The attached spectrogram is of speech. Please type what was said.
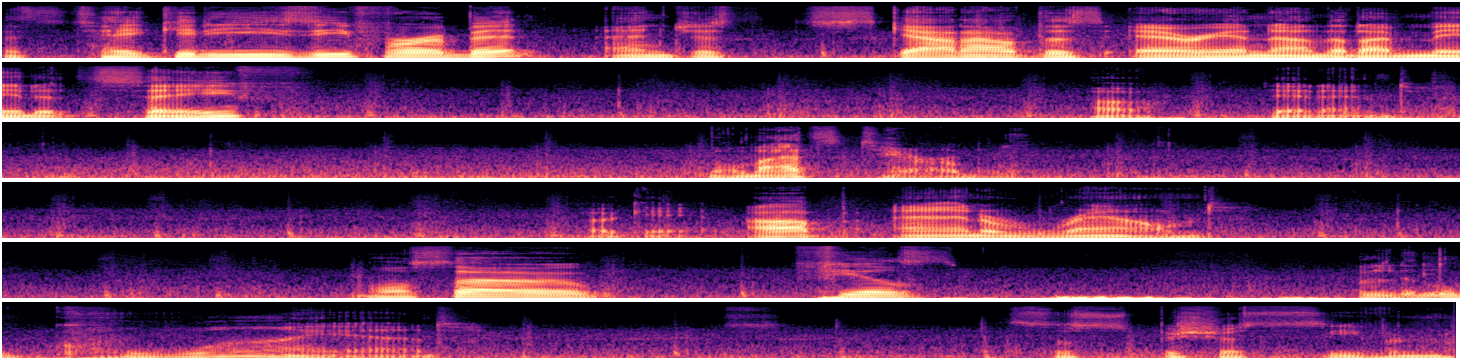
let's take it easy for a bit and just scout out this area now that I've made it safe. Oh, dead end. Well, that's terrible. Okay, up and around. Also, feels a little quiet. Suspicious, even.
